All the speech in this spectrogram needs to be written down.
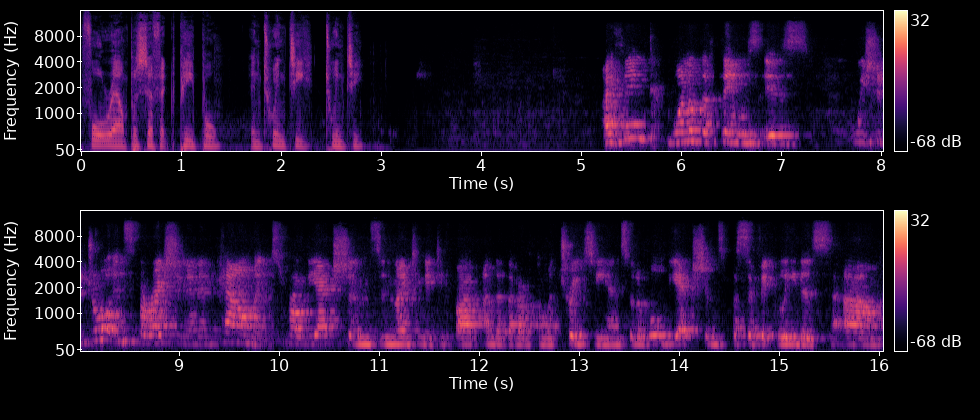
for our Pacific people in 2020? I think one of the things is we should draw inspiration and empowerment from the actions in 1985 under the Rarotonga Treaty and sort of all the actions Pacific leaders um,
